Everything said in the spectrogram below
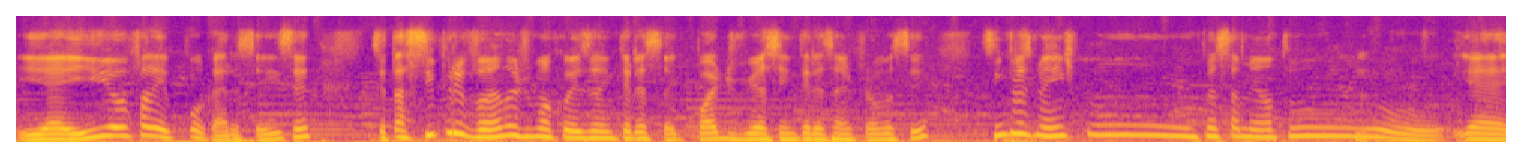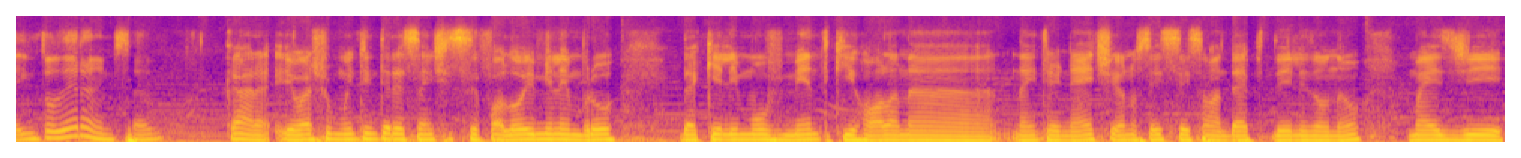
E aí eu falei, pô, cara, isso aí você, você tá se privando de uma coisa interessante, que pode vir a ser interessante para você, simplesmente por um pensamento hum. é, intolerante, sabe? Cara, eu acho muito interessante isso que você falou e me lembrou daquele movimento que rola na, na internet. Eu não sei se vocês são adeptos deles ou não, mas de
